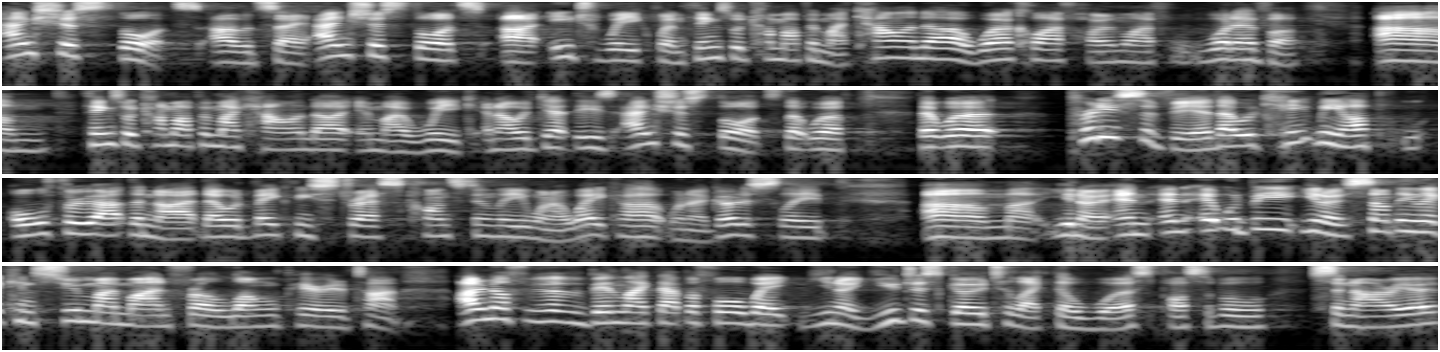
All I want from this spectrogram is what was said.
anxious thoughts, I would say, anxious thoughts uh, each week when things would come up in my calendar, work life, home life, whatever. Um, things would come up in my calendar in my week, and I would get these anxious thoughts that were, that were pretty severe that would keep me up all throughout the night, that would make me stress constantly when I wake up, when I go to sleep. Um, you know, and, and it would be, you know, something that consumed my mind for a long period of time. I don't know if you've ever been like that before where, you know, you just go to like the worst possible scenario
